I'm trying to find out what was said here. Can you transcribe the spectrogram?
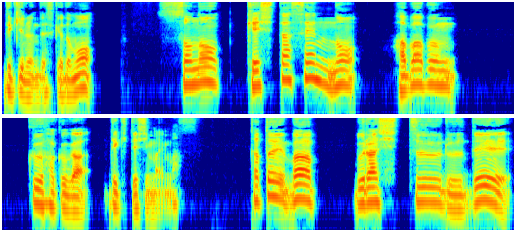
できるんですけども、その消した線の幅分空白ができてしまいます。例えば、ブラシツールで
